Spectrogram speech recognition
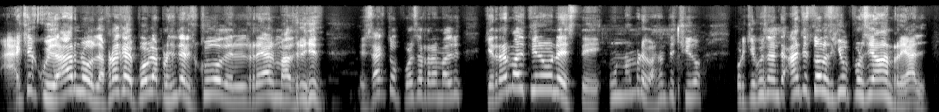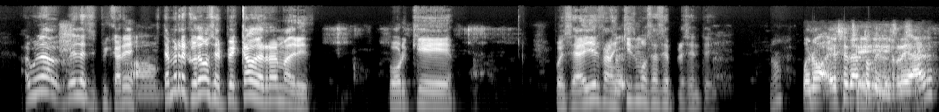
hay que cuidarnos, la franja de Puebla presenta el escudo del Real Madrid, exacto, por eso el Real Madrid, que el Real Madrid tiene un, este, un nombre bastante chido, porque justamente antes todos los equipos por sí se llamaban Real, alguna vez les explicaré, Ah. también recordemos el pecado del Real Madrid, porque pues ahí el franquismo se hace presente, Bueno, ese dato Sí, del sí, Real,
